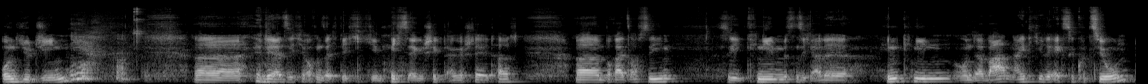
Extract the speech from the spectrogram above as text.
und Eugene. äh, der sich offensichtlich nicht sehr geschickt angestellt hat, äh, bereits auf sie. Sie knien, müssen sich alle hinknien und erwarten eigentlich ihre Exekution,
